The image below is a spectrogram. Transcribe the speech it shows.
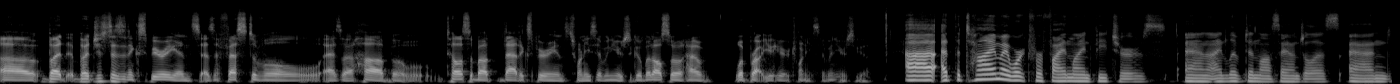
uh, but but just as an experience, as a festival, as a hub. Uh, tell us about that experience 27 years ago, but also how what brought you here 27 years ago. Uh, at the time, I worked for Fine Line Features, and I lived in Los Angeles, and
